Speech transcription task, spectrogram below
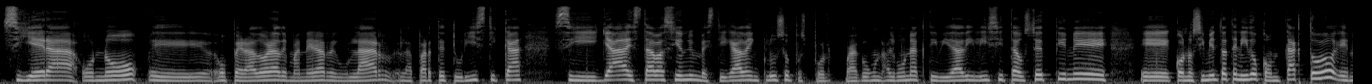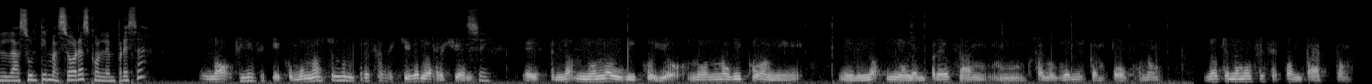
si era o no eh, operadora de manera regular, la parte turística, si ya estaba siendo investigada incluso pues por alguna actividad ilícita. ¿Usted tiene conocimiento, ha tenido contacto en las últimas horas con la empresa? No, fíjense que como no es una empresa de aquí de la región, este, no, no la ubico yo, no, no ubico ni, ni, ni a la empresa, mm, a los dueños tampoco, no, no tenemos ese contacto.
